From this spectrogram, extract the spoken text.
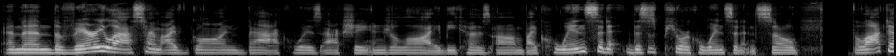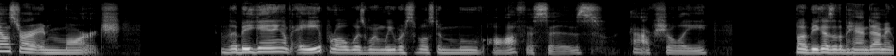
And then the very last time I've gone back was actually in July because um by coincidence this is pure coincidence. So the lockdown started in March. The beginning of April was when we were supposed to move offices actually. But because of the pandemic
